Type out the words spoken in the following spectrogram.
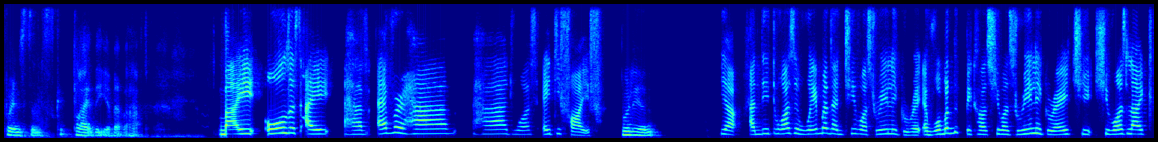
for instance client that you've ever had? My oldest i have ever have had was 85 brilliant. Yeah and it was a woman and she was really great a woman because she was really great. She she was like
